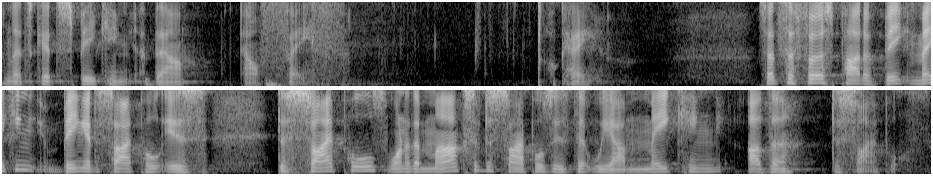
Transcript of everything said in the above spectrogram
And let's get speaking about our faith. Okay. So that's the first part of being making being a disciple is disciples. One of the marks of disciples is that we are making other disciples.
